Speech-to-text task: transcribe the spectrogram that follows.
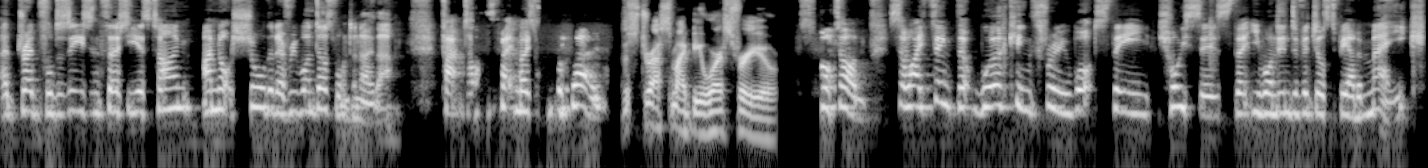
a dreadful disease in 30 years' time? I'm not sure that everyone does want to know that. In fact, I suspect most people don't. The stress might be worse for you. Spot on. So I think that working through what's the choices that you want individuals to be able to make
